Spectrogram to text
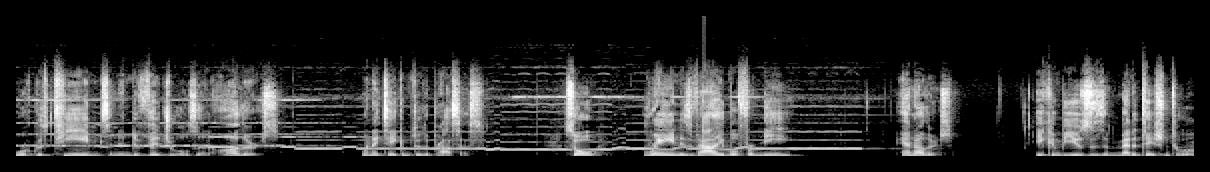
work with teams and individuals and others when I take them through the process. So, RAIN is valuable for me and others. It can be used as a meditation tool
